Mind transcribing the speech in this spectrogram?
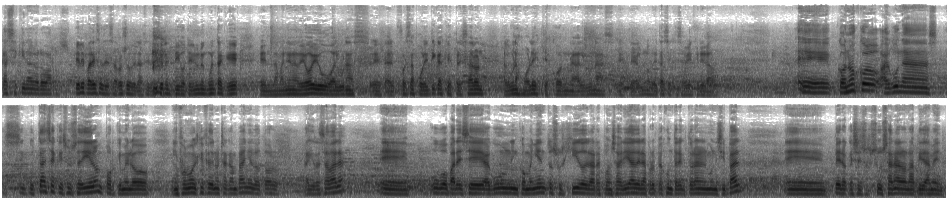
casi esquina Álvaro Barros. ¿Qué le parece el desarrollo de las elecciones? Digo, teniendo en cuenta que en la mañana de hoy hubo algunas eh, fuerzas políticas que expresaron algunas molestias con algunas, este, algunos detalles que se habían generado. Eh, conozco algunas circunstancias que sucedieron porque me lo informó el jefe de nuestra campaña, el doctor Aguirre Zavala. Eh, hubo, parece, algún inconveniente surgido de la responsabilidad de la propia Junta Electoral en el municipal, eh, pero que se subsanaron rápidamente.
